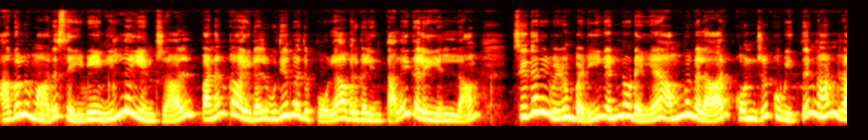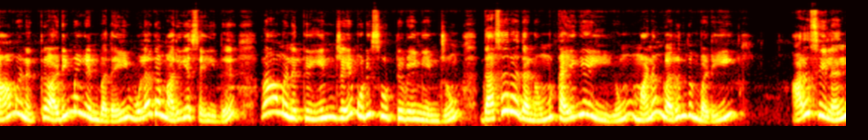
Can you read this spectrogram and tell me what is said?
அகலுமாறு செய்வேன். இல்லை என்றால் பனங்காய்கள் உதிர்வது போல அவர்களின் தலைகளை எல்லாம் சிதறி விழும்படி என்னுடைய அம்புகளார் கொன்று குவித்து நான் ராமனுக்கு அடிமை என்பதை உலகம் அறிய செய்து ராமனுக்கு இன்றே முடிசூட்டுவேன் என்றும் தசரதனும் கைகேயியும் மனம் வருந்தும்படி அரசிலன்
